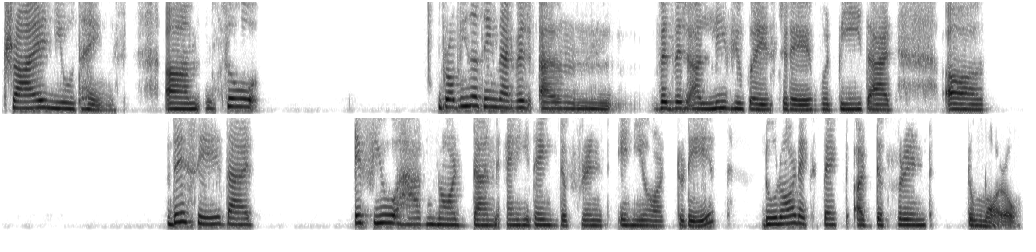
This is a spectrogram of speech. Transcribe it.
try new things. Um, so probably the thing that which um, with which i'll leave you guys today would be that uh, they say that if you have not done anything different in your today do not expect a different tomorrow.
